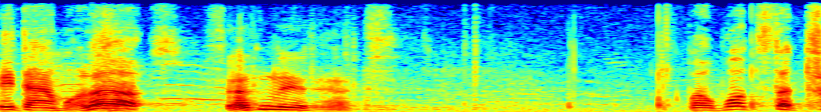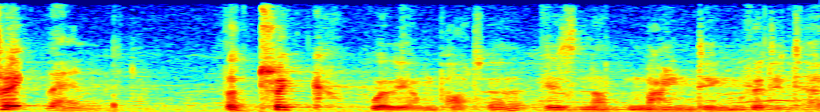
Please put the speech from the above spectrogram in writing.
It damn well hurts. Certainly it hurts. Well, what's the trick then? The trick, William Potter, is not minding that it.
